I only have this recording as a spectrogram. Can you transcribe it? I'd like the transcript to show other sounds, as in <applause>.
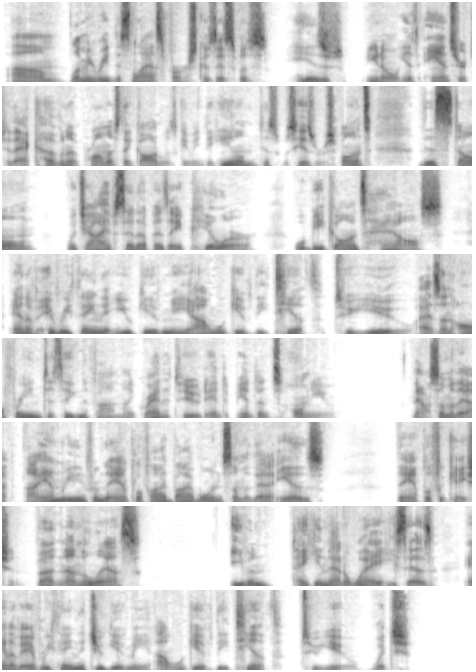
um, "Let me read this last verse because this was his." You know, his answer to that covenant promise that God was giving to him, this was his response. This stone which I have set up as a pillar, will be God's house. And of everything that you give me, I will give the tenth to you as an offering to signify my gratitude and dependence on you. Now, some of that I am reading from the Amplified Bible, and some of that is the amplification. But nonetheless, even taking that away, he says, And of everything that you give me, I will give the tenth to you, which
